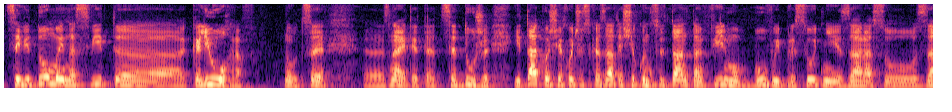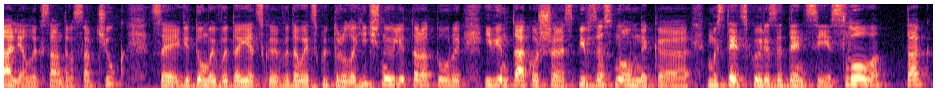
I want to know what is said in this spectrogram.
це відомий на світ е, каліограф. Ну, це е, знаєте, це, це дуже. І також я хочу сказати, що консультантом фільму був і присутній зараз у залі Олександр Савчук. Це відомий видавець, видавець культурологічної літератури, і він також е, співзасновник е, мистецької резиденції Слово. Так,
